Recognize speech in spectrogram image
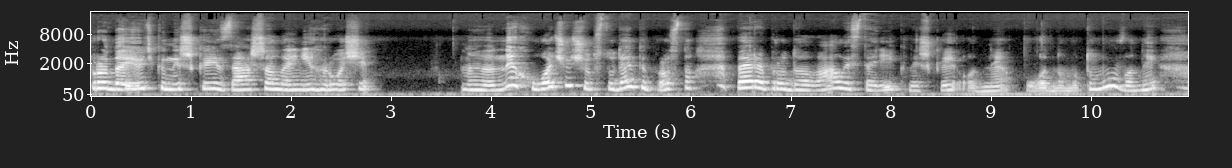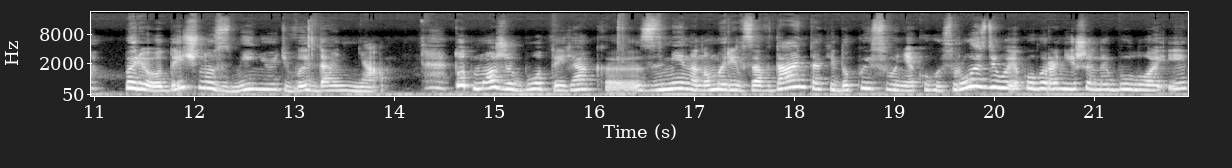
продають книжки за шалені гроші. Е, не хочу, щоб студенти просто перепродавали старі книжки одне одному. Тому вони періодично змінюють видання. Тут може бути як е, зміна номерів завдань, так і дописування якогось розділу, якого раніше не було, і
